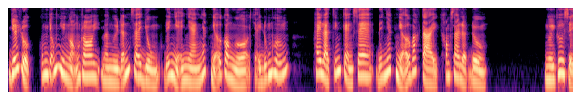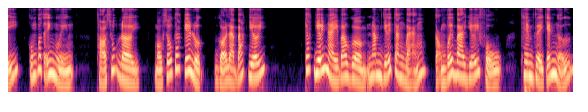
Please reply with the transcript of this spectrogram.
Giới luật cũng giống như ngọn roi mà người đánh xe dùng để nhẹ nhàng nhắc nhở con ngựa chạy đúng hướng, hay là tiếng càng xe để nhắc nhở bác tài không sai lệch đường. Người cư sĩ cũng có thể nguyện thọ suốt đời một số các giới luật gọi là bát giới. Các giới này bao gồm 5 giới căn bản cộng với 3 giới phụ thêm về chánh ngữ.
